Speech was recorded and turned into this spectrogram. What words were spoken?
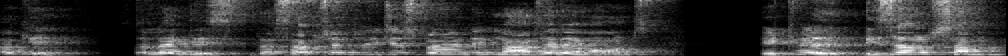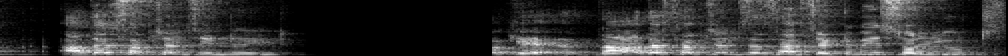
Okay, so like this, the substance which is present in larger amounts, it will dissolve some other substance into it. Okay, the other substances are said to be solutes.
